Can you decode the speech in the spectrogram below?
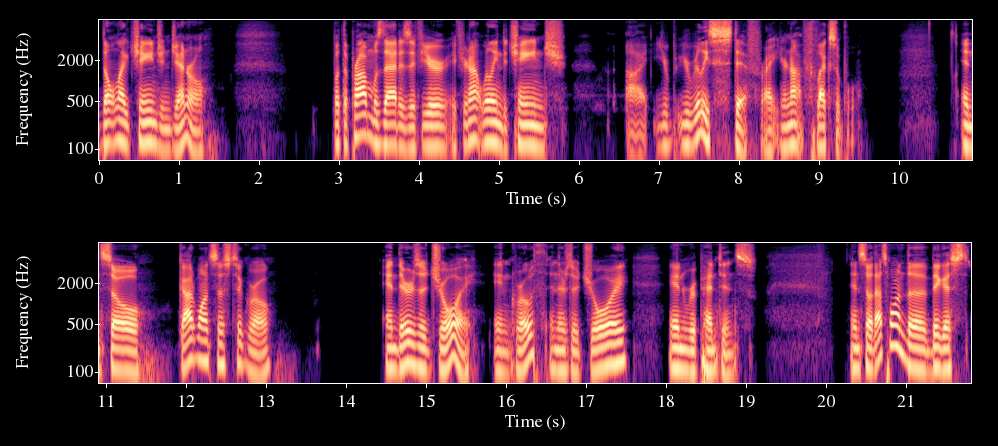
don't like change in general. But the problem with that is if you're if you're not willing to change, uh, you're you're really stiff, right? You're not flexible. And so God wants us to grow. And there's a joy in growth and there's a joy in repentance. And so that's one of the biggest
